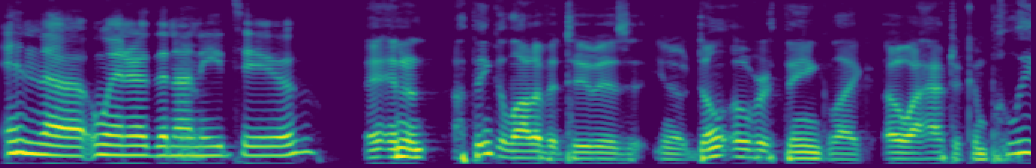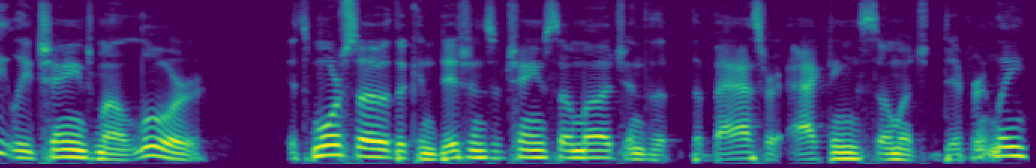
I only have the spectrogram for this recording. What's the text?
in the winter than I need to. And, and uh, I think a lot of it too is, you know, don't overthink like, oh, I have to completely change my lure. It's more so the conditions have changed so much and the, the bass are acting so much differently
